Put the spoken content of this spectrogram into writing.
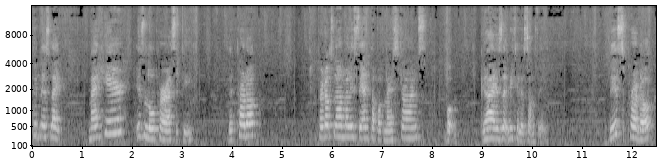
goodness like my hair is low porosity. The product products normally stay on top of my strands but guys let me tell you something. This product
